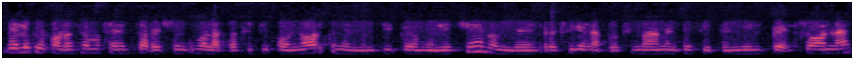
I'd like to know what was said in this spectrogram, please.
de lo que conocemos en esta región como la Pacífico Norte, en el municipio de Mulegé, donde residen aproximadamente 7.000 personas.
